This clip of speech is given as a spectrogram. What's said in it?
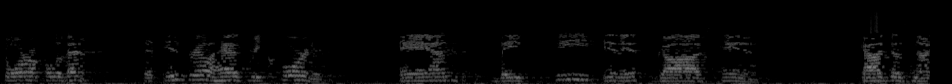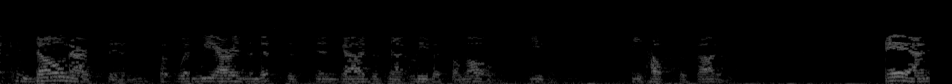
historical event that Israel has recorded, and they see in it God's hand. God does not condone our sin, but when we are in the midst of sin, God does not leave us alone either. He helps us out of it. And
